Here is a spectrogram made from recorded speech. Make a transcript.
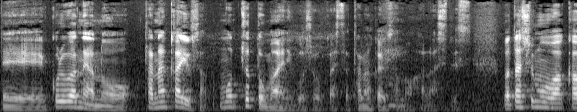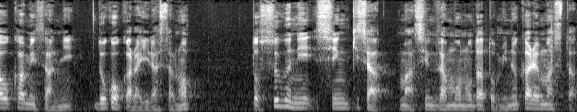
えーこれはねあの田中優さん。もうちょっと前にご紹介した田中優さんのお話です、私も若女将さんに「どこからいらしたの?」とすぐに新記者、まあ、新参者だと見抜かれました、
